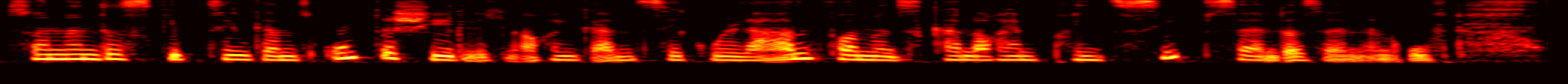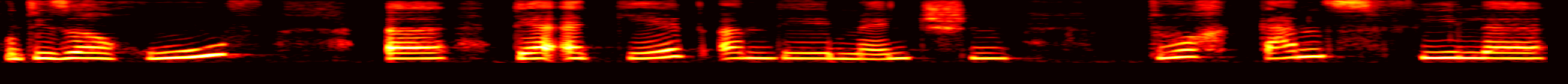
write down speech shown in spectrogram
sondern das gibt es in ganz unterschiedlichen, auch in ganz säkularen Formen. Es kann auch ein Prinzip sein, das einen ruft. Und dieser Ruf, äh, der ergeht an die Menschen durch ganz viele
